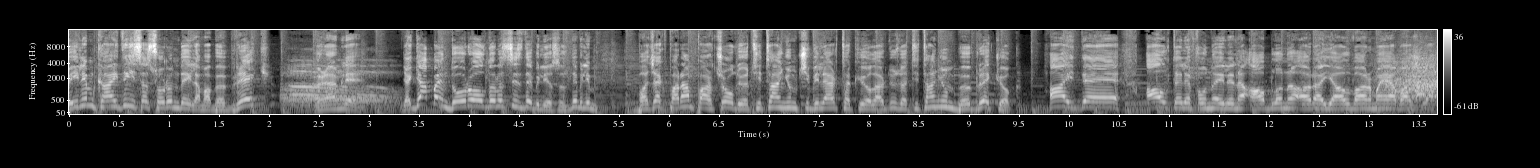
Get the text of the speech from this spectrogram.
belim kaydıysa sorun değil ama böbrek önemli. Ya yapmayın doğru olduğunu siz de biliyorsunuz. Ne bileyim bacak paramparça oluyor. Titanyum çiviler takıyorlar. Düz de titanyum böbrek yok. Haydi al telefonu eline ablanı ara yalvarmaya başla.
